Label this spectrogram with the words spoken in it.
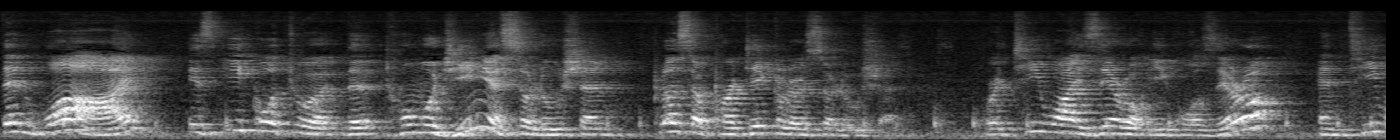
then y is equal to a, the homogeneous solution plus a particular solution, where ty0 equals 0 and typ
